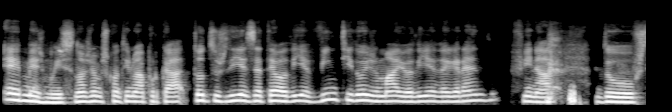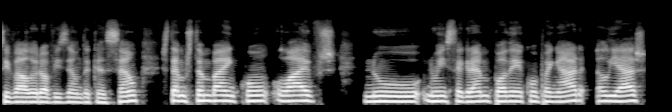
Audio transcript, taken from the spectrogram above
É mesmo isso, nós vamos continuar por cá todos os dias até ao dia 22 de maio, o dia da grande final do Festival Eurovisão da Canção. Estamos também com lives no, no Instagram, podem acompanhar. Aliás,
